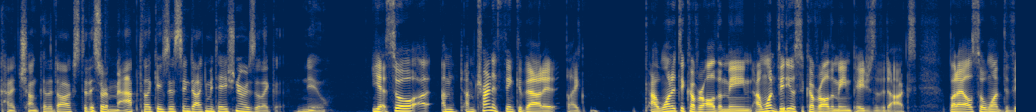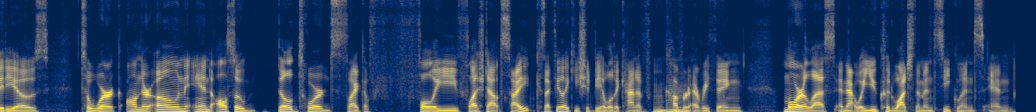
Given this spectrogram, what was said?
kind of chunk of the docs? Do they sort of map to like existing documentation, or is it like new? yeah, so I, I'm I'm trying to think about it. Like, I want it to cover all the main. I want videos to cover all the main pages of the docs, but I also want the videos to work on their own and also build towards like a fully fleshed out site because I feel like you should be able to kind of cover everything more or less, and that way you could watch them in sequence and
